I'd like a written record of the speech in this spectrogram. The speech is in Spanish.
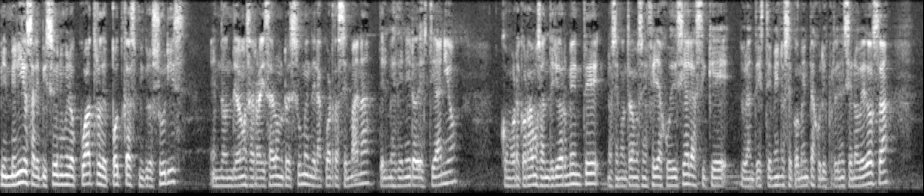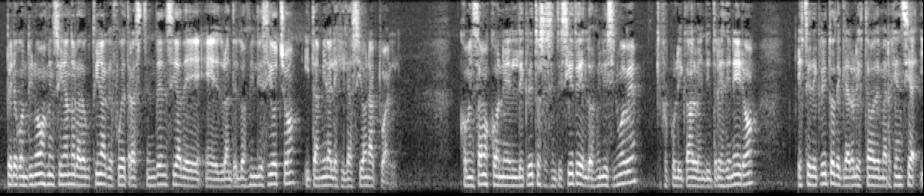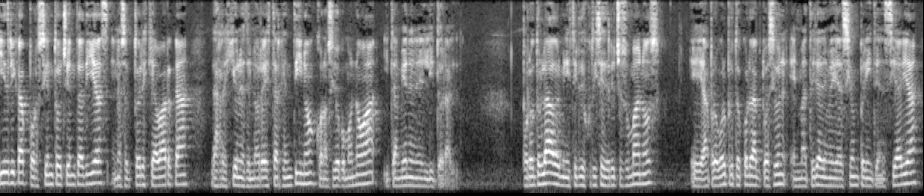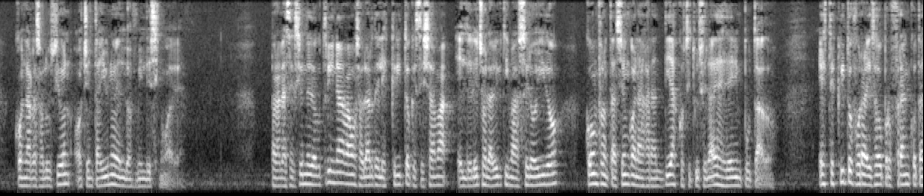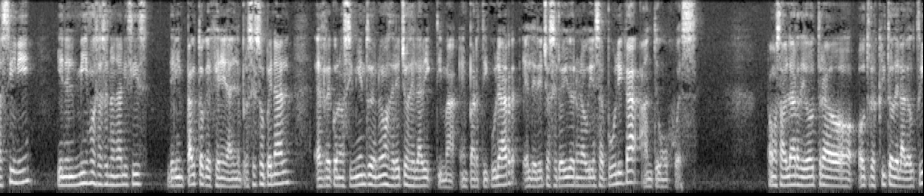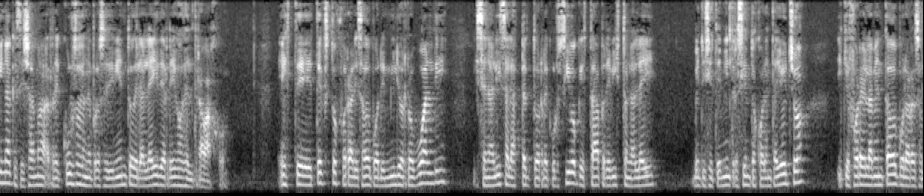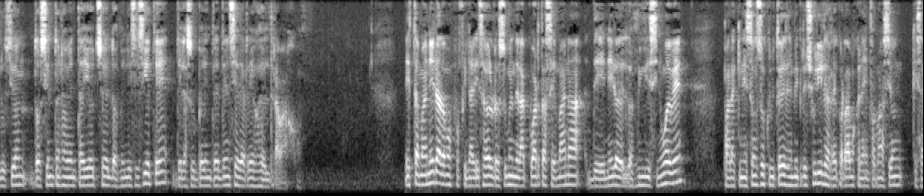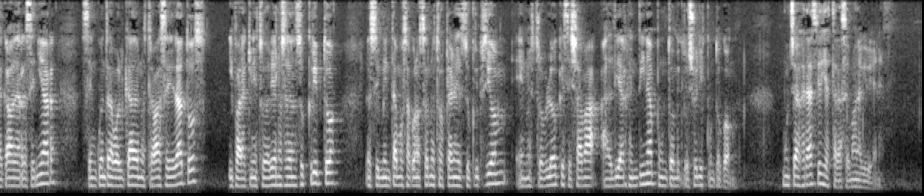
Bienvenidos al episodio número 4 de Podcast Microjuris, en donde vamos a realizar un resumen de la cuarta semana del mes de enero de este año. Como recordamos anteriormente, nos encontramos en feria judicial, así que durante este mes no se comenta jurisprudencia novedosa, pero continuamos mencionando la doctrina que fue de trascendencia de, eh, durante el 2018 y también la legislación actual. Comenzamos con el decreto 67 del 2019, que fue publicado el 23 de enero, este decreto declaró el estado de emergencia hídrica por 180 días en los sectores que abarca las regiones del noroeste argentino, conocido como NOA, y también en el litoral. Por otro lado, el Ministerio de Justicia y Derechos Humanos eh, aprobó el protocolo de actuación en materia de mediación penitenciaria con la resolución 81 del 2019. Para la sección de doctrina vamos a hablar del escrito que se llama El derecho a la víctima a ser oído, confrontación con las garantías constitucionales del imputado este escrito fue realizado por Franco Tassini y en el mismo se hace un análisis del impacto que genera en el proceso penal el reconocimiento de nuevos derechos de la víctima, en particular el derecho a ser oído en una audiencia pública ante un juez. Vamos a hablar de otro, otro escrito de la doctrina que se llama Recursos en el procedimiento de la ley de riesgos del trabajo. Este texto fue realizado por Emilio Robualdi y se analiza el aspecto recursivo que está previsto en la ley 27.348 y que fue reglamentado por la resolución 298 del 2017 de la Superintendencia de Riesgos del Trabajo. De esta manera damos por finalizado el resumen de la cuarta semana de enero del 2019. Para quienes son suscriptores de Microjury les recordamos que la información que se acaba de reseñar se encuentra volcada en nuestra base de datos y para quienes todavía no se han suscrito los invitamos a conocer nuestros planes de suscripción en nuestro blog que se llama aldiaargentina.microjuris.com. Muchas gracias y hasta la semana que viene.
